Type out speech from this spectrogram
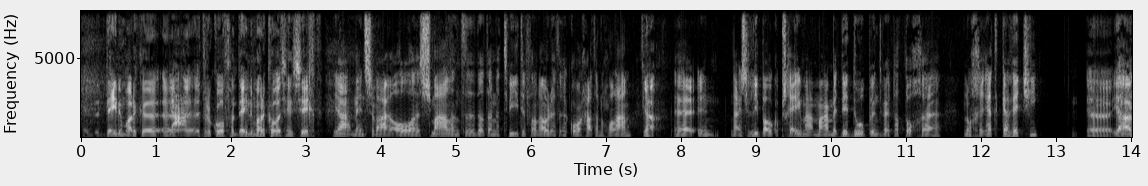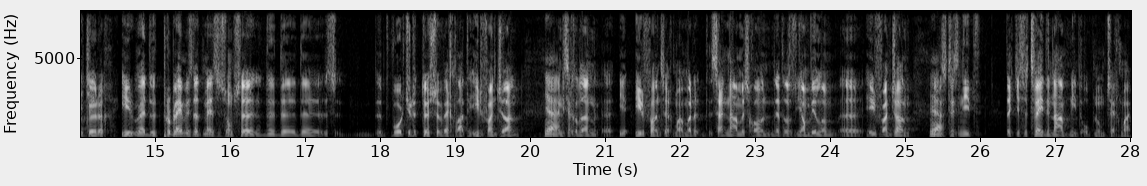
Het Denemarken, eh, Ja. eh, het record van Denemarken was in zicht. Ja, mensen waren al smalend dat aan het tweeten van... oh, dat record gaat er nog wel aan. Ja, en, nou, ze liepen ook op schema, maar met dit doelpunt werd dat toch nog gered. Kavici. Eh, ja, keurig. Hier, het, het probleem is dat mensen soms de, de, de, het woordje ertussen weglaten. Irfan Jan. Ja, En die zeggen dan I- Irfan, zeg maar. Maar zijn naam is gewoon, net als Jan Willem, eh Irfan Jan. ja. Dus het is niet dat je zijn tweede naam niet opnoemt, zeg maar.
